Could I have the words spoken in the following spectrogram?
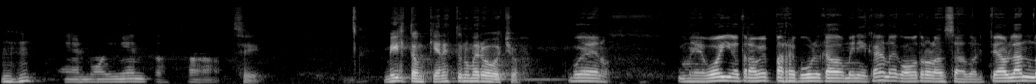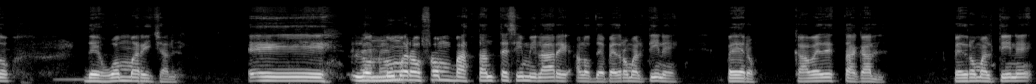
en el movimiento. Sí. Milton, ¿quién es tu número 8? Bueno, me voy otra vez para República Dominicana con otro lanzador. Estoy hablando de Juan Marichal. Eh, los números son bastante similares a los de Pedro Martínez, pero cabe destacar Pedro Martínez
